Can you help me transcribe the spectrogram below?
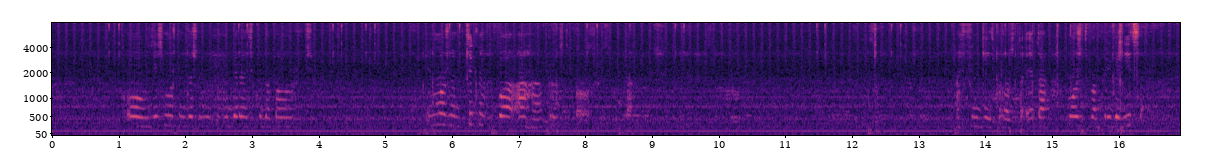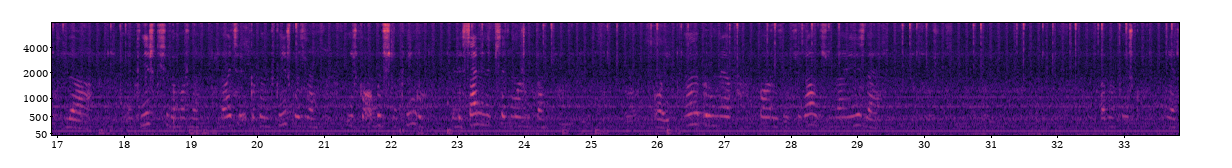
О, здесь можно даже выбирать, куда положить. И можно тыкнув по... Ага, просто положить. Так. Офигеть просто. Это может вам пригодиться. Да. И книжки сюда можно. Давайте какую-нибудь книжку возьмем. Книжку, обычную книгу. Или сами написать можем там. Ой. Ну, например, вот сюда, вот сюда. Я не знаю. Одну книжку. Нет.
